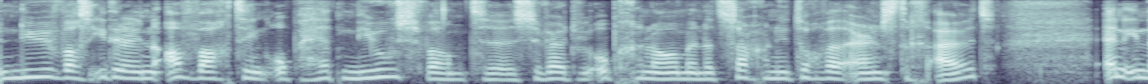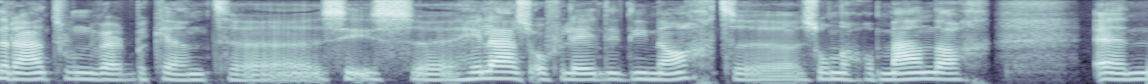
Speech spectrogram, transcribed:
nu was iedereen in afwachting op het nieuws. Want uh, ze werd weer opgenomen en het zag er nu toch wel ernstig uit. En inderdaad, toen werd bekend, uh, ze is helaas overleden die nacht. zondag op maandag. En uh,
